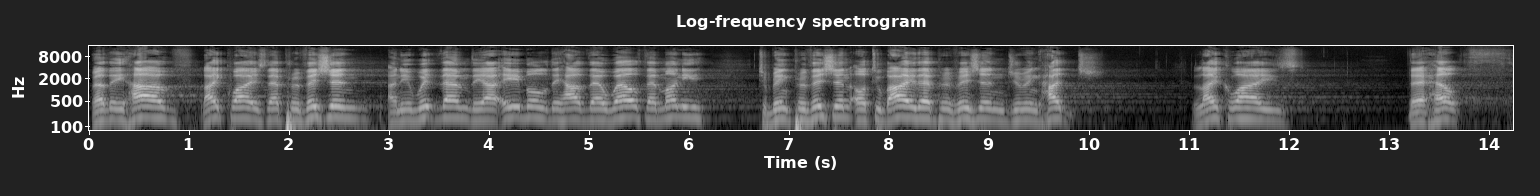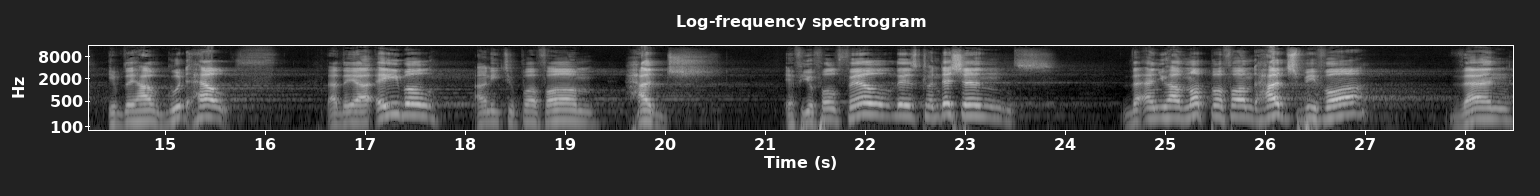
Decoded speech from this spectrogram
Where they have likewise their provision, and with them they are able, they have their wealth, their money to bring provision or to buy their provision during Hajj. Likewise, their health if they have good health, that they are able only to perform Hajj. If you fulfill these conditions and you have not performed Hajj before, then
